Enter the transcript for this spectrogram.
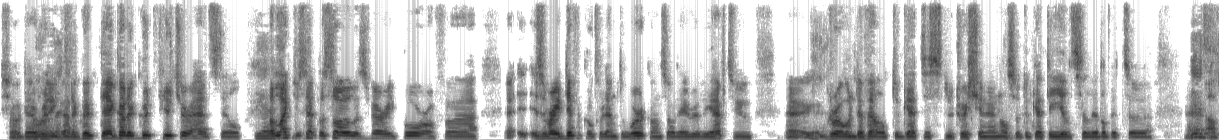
so they really got a good they got a good future ahead still. Yes, but like you said, the soil is very poor. Of uh, is very difficult for them to work on. So they really have to uh, grow and develop to get this nutrition and also to get the yields a little bit uh, yes. up.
